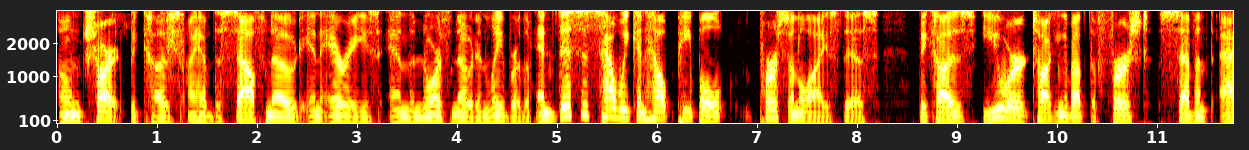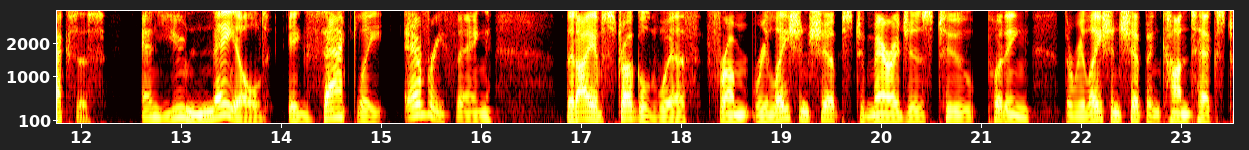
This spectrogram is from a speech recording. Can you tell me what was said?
own chart because I have the South Node in Aries and the North Node in Libra. And this is how we can help people personalize this because you were talking about the first seventh axis and you nailed exactly everything that I have struggled with from relationships to marriages to putting the relationship in context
